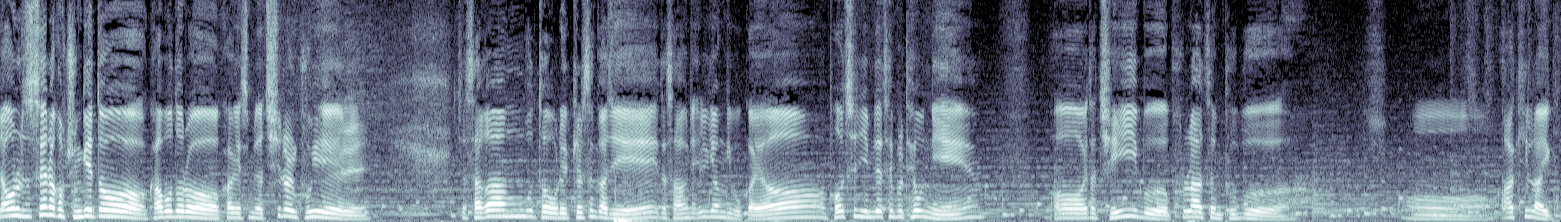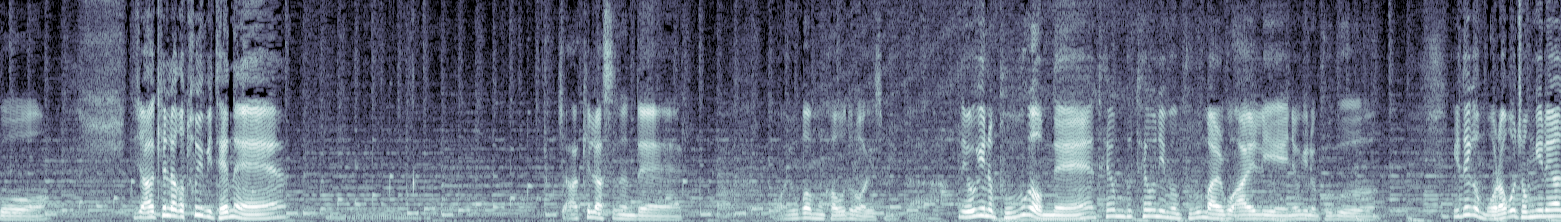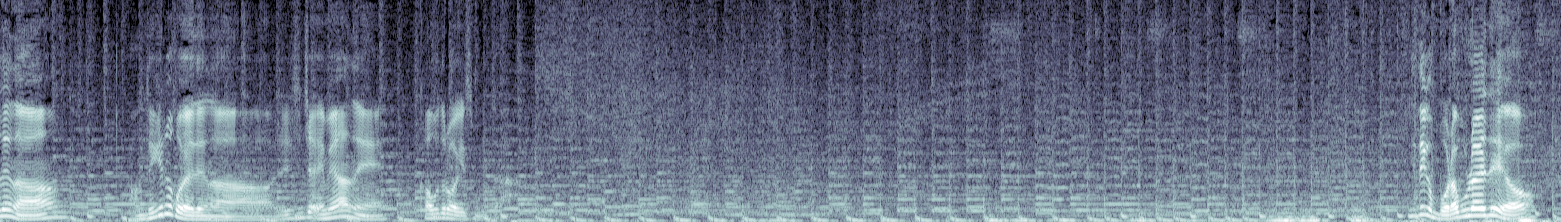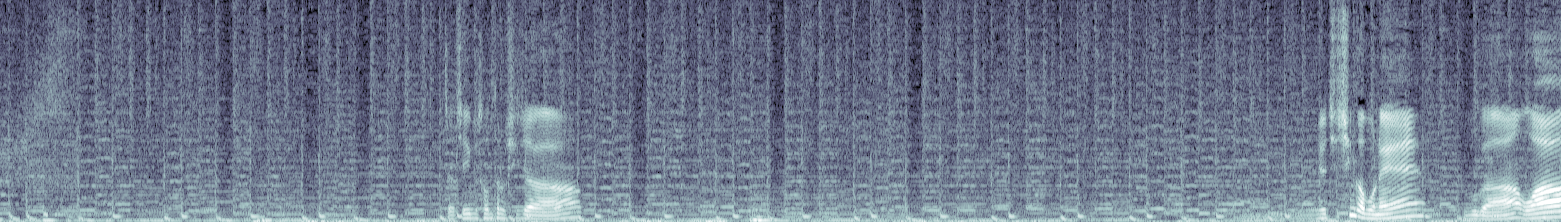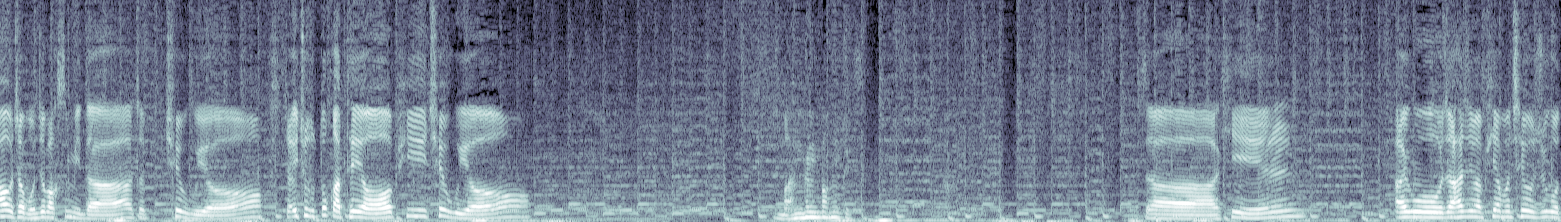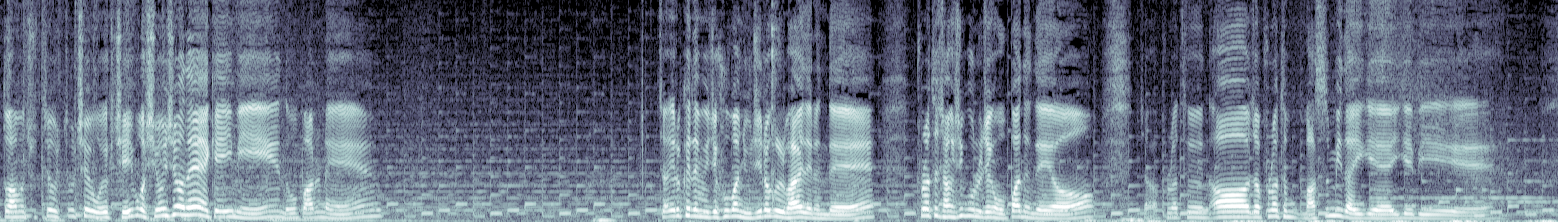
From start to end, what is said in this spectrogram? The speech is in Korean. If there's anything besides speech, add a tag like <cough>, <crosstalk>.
자 오늘 세나컵 중계 또 가보도록 하겠습니다. 7월 9일. 자 4강부터 우리 결승까지 일단 4강전 1경기 볼까요? 버츠님 대 템플 태호님. 어 일단 제이브 플라튼 부부. 어 아킬라 있고. 이제 아킬라가 투입이 되네. 자 아킬라 쓰는데 어, 요거 한번 가보도록 하겠습니다. 근데 여기는 부부가 없네. 태훈, 태훈님은 부부 말고 아일린 여기는 부부 이 덱은 뭐라고 정리를 해야 되나? 방대기라고 해야 되나? 진짜 애매하네. 가보도록 하겠습니다. 이 덱은 뭐라 불러야 돼요? 자 제이브 선택 시작 치친가 보네. 부부가. 와우, 자, 먼저 박습니다. 자, 피 채우고요 자, 이쪽도 똑같아요. 피 채우고요 만능 방득. 자, 힐. 아이고, 자, 하지만 피 한번 채워주고 또 한번 또, 또 채우고. 제이브가 시원시원해, 게임이. 너무 빠르네. 자, 이렇게 되면 이제 후반 유지력을 봐야 되는데. 플라튼 장신구를 제가 못 봤는데요. 자, 플라튼, 아, 자, 플라튼 맞습니다, 이게, 이게 비.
